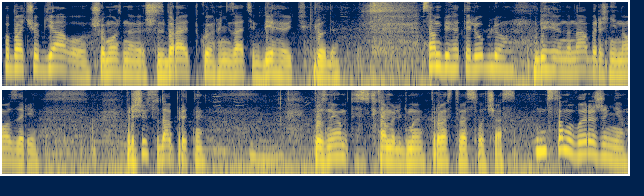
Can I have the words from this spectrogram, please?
Побачу об'яву, що можна, що збирають таку організацію, бігають люди. Сам бігати люблю, бігаю на набережні, на озері. Рішив сюди прийти, познайомитися з такими людьми, провести весело час. Ну, Самовираження,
